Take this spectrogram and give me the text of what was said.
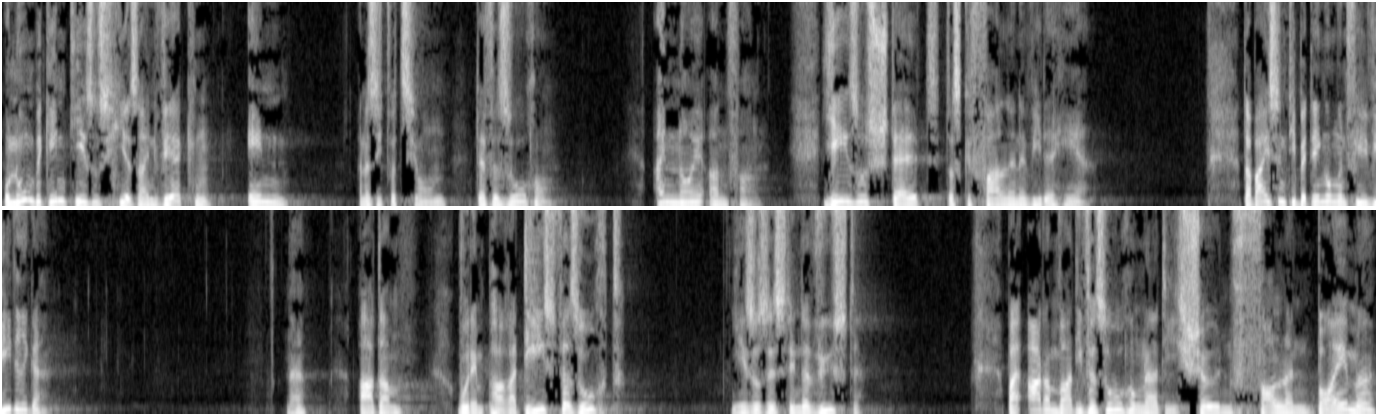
Und nun beginnt Jesus hier sein Wirken in einer Situation der Versuchung. Ein Neuanfang. Jesus stellt das Gefallene wieder her. Dabei sind die Bedingungen viel widriger. Ne? Adam wurde im Paradies versucht, Jesus ist in der Wüste. Bei Adam war die Versuchung, ne, die schön vollen Bäume,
